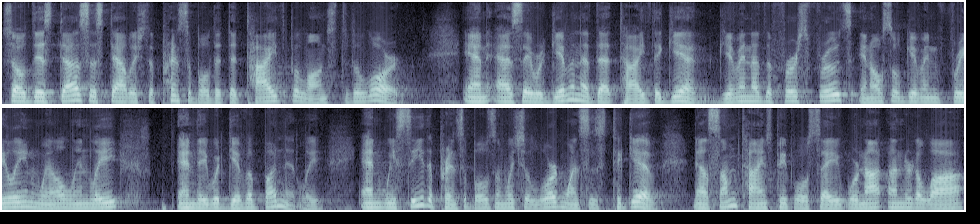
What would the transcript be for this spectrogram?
So, this does establish the principle that the tithe belongs to the Lord. And as they were given of that tithe, again, given of the first fruits and also given freely and willingly and they would give abundantly. And we see the principles in which the Lord wants us to give. Now, sometimes people will say, we're not under the law,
